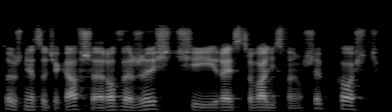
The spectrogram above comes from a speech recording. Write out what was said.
To już nieco ciekawsze. Rowerzyści rejestrowali swoją szybkość.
